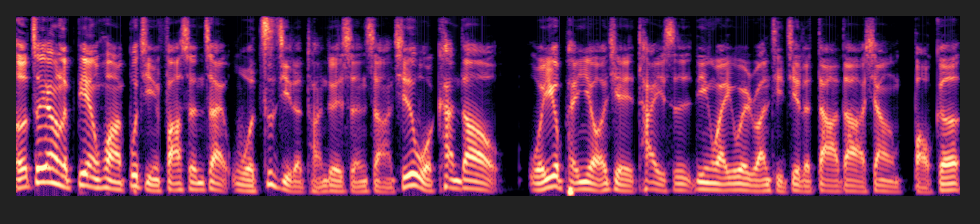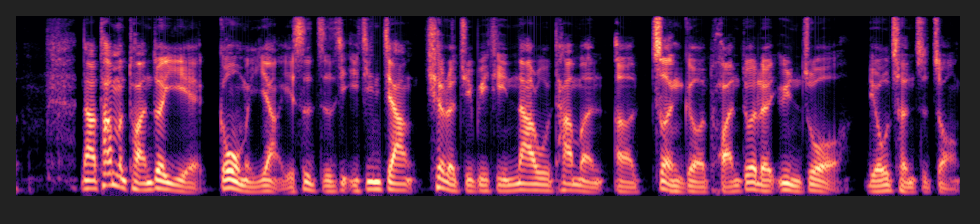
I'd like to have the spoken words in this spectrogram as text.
而这样的变化不仅发生在我自己的团队身上，其实我看到我一个朋友，而且他也是另外一位软体界的大大，像宝哥，那他们团队也跟我们一样，也是直接已经将 ChatGPT 纳入他们呃整个团队的运作流程之中。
